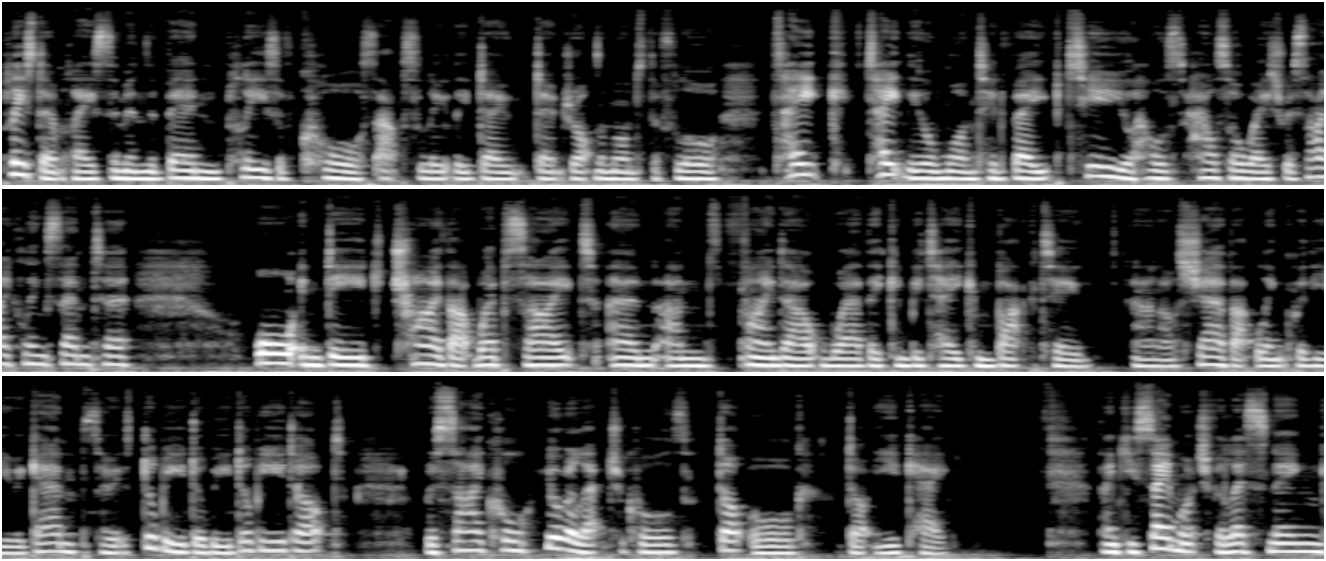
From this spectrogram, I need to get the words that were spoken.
please don't place them in the bin. Please of course absolutely don't don't drop them onto the floor. Take take the unwanted vape to your house, household waste recycling centre or indeed try that website and and find out where they can be taken back to and I'll share that link with you again. So it's www.recycleyourelectricals.org.uk. Thank you so much for listening,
